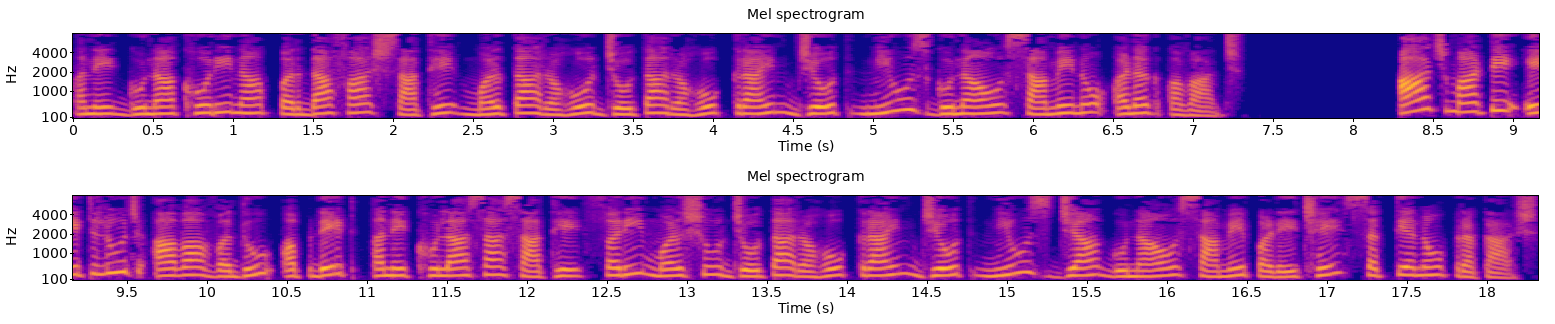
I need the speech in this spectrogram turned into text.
અને ગુનાખોરીના પર્દાફાશ સાથે મળતા રહો, જોતા રહો ક્રાઇમ જ્યોત ન્યૂઝ ગુનાઓ સામેનો અડગ અવાજ. આજ માટે એટલું જ આવા વધુ અપડેટ અને ખુલાસા સાથે ફરી મળશું, જોતા રહો ક્રાઇમ જ્યોત ન્યૂઝ જ્યાં ગુનાઓ સામે પડે છે, સત્યનો પ્રકાશ.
